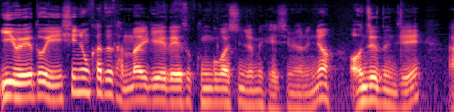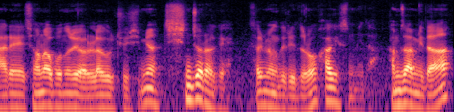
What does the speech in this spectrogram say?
이 외에도 이 신용카드 단말기에 대해서 궁금하신 점이 계시면은요 언제든지 아래 전화번호로 연락을 주시면 친절하게 설명드리도록 하겠습니다. 감사합니다.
